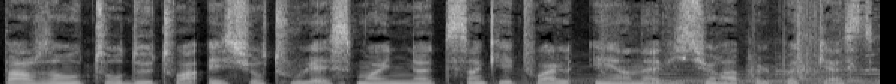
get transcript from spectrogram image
Parle-en autour de toi et surtout laisse-moi une note 5 étoiles et un avis sur Apple Podcast.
